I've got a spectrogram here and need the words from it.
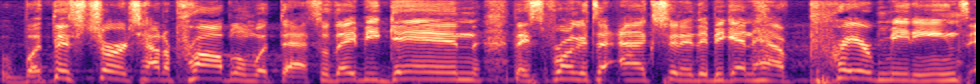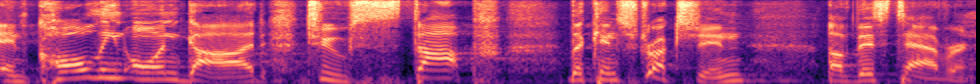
But this church had a problem with that. So they began, they sprung into action and they began to have prayer meetings and calling on God to stop the construction of this tavern.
